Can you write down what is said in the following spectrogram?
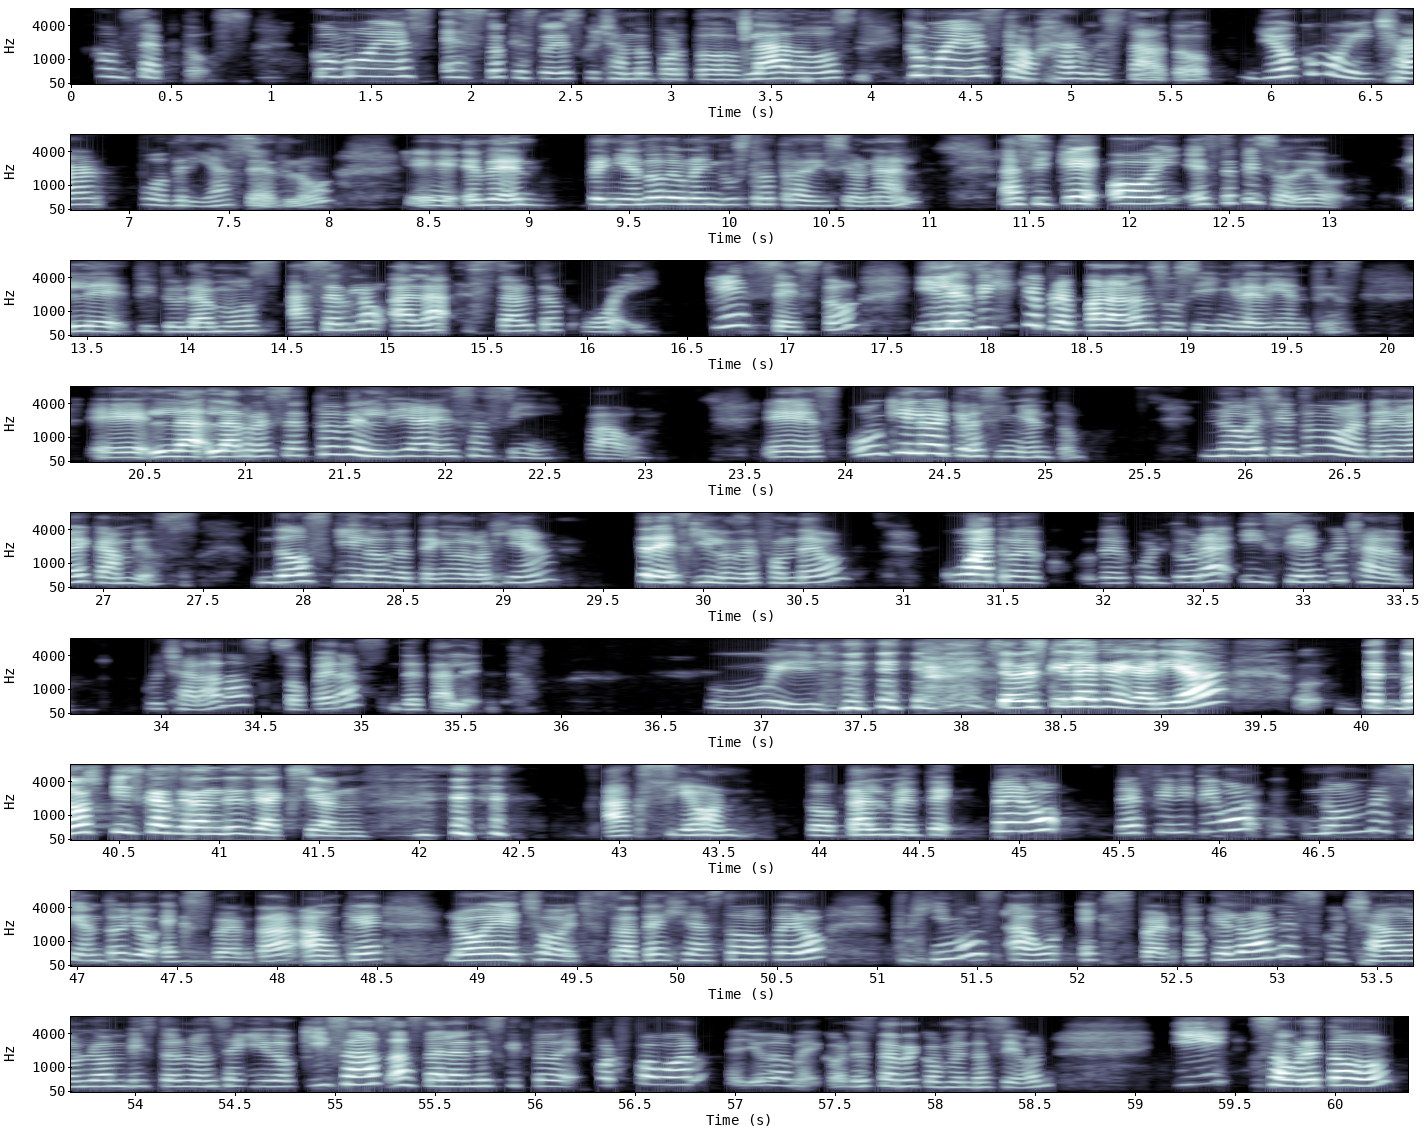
conceptos? ¿Cómo es esto que estoy escuchando por todos lados? ¿Cómo es trabajar en startup? Yo como HR podría hacerlo, eh, en- en- viniendo de una industria tradicional. Así que hoy este episodio le titulamos Hacerlo a la Startup Way. ¿Qué es esto? Y les dije que prepararan sus ingredientes. Eh, la, la receta del día es así, Pau. Es un kilo de crecimiento, 999 cambios, 2 kilos de tecnología, 3 kilos de fondeo, 4 de, cu- de cultura y 100 cuchara- cucharadas soperas de talento. Uy, ¿sabes qué le agregaría? Dos pizcas grandes de acción. acción, totalmente. Pero definitivo, no me siento yo experta, aunque lo he hecho, he hecho estrategias, todo, pero trajimos a un experto que lo han escuchado, lo han visto, lo han seguido, quizás hasta le han escrito de, por favor, ayúdame con esta recomendación. Y sobre todo,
